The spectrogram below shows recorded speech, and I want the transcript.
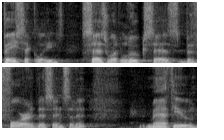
basically says what Luke says before this incident Matthew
